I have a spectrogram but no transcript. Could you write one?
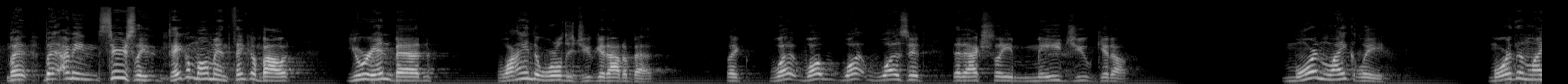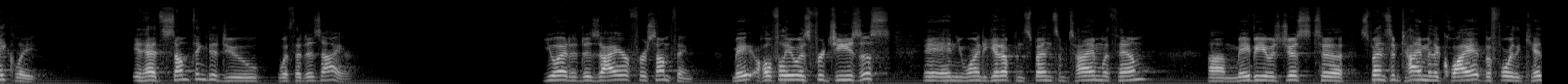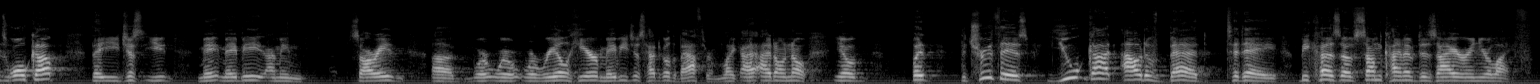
But but I mean, seriously, take a moment and think about you were in bed. Why in the world did you get out of bed? Like what what what was it that actually made you get up? More than likely, more than likely, it had something to do with a desire. You had a desire for something. hopefully, it was for Jesus, and you wanted to get up and spend some time with Him. Um, maybe it was just to spend some time in the quiet before the kids woke up. That you just you may, maybe I mean, sorry, uh, we're, we're we're real here. Maybe you just had to go to the bathroom. Like I, I don't know, you know. But the truth is, you got out of bed today because of some kind of desire in your life.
